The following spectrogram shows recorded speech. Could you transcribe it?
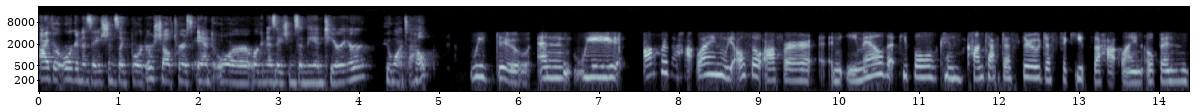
either organizations like border shelters and or organizations in the interior who want to help? We do. And we offer the hotline. We also offer an email that people can contact us through just to keep the hotline open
